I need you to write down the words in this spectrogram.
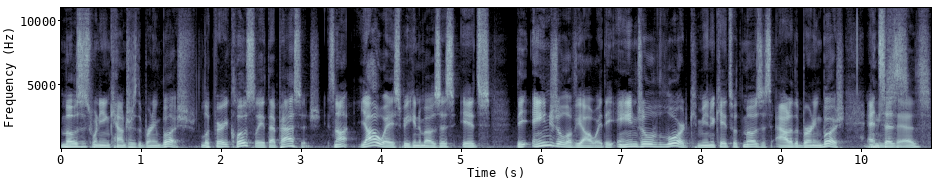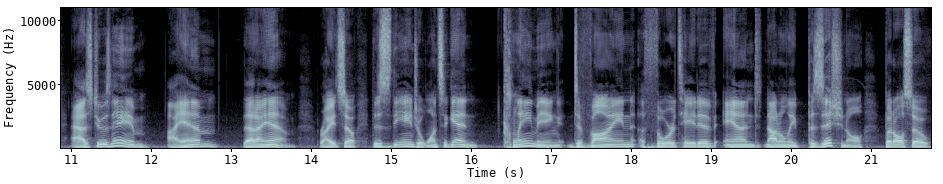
Moses, when he encounters the burning bush, look very closely at that passage. It's not Yahweh speaking to Moses, it's the angel of Yahweh, the angel of the Lord, communicates with Moses out of the burning bush and, And says, says? As to his name, I am that I am. Right? So this is the angel once again claiming divine, authoritative, and not only positional, but also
